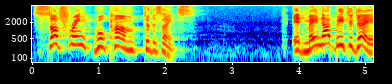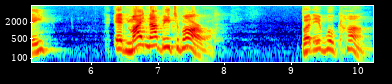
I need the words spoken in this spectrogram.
Suffering will come to the saints. It may not be today, it might not be tomorrow, but it will come.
